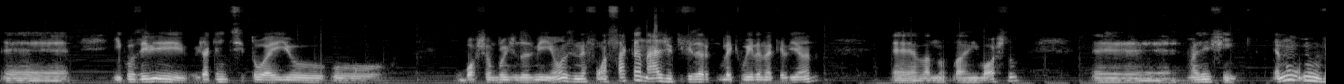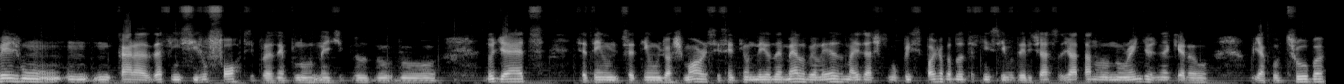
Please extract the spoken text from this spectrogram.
É, inclusive, já que a gente citou aí o, o o Boston Bruins em 2011, né? Foi uma sacanagem o que fizeram com o Blake Wheeler naquele ano, é, lá, no, lá em Boston. É, mas enfim, Eu não, não vejo um, um, um, cara defensivo forte, por exemplo, no, na equipe do, do, do, do Jets. Você tem, você tem o Josh Morris, você tem o Neil DeMello, beleza, mas acho que o principal jogador defensivo dele já, já tá no, no Rangers, né, que era o, o Jakub Truba.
